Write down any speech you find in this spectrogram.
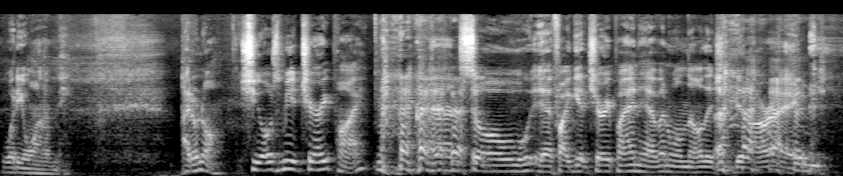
what do you want of me? I don't know. She owes me a cherry pie. and so if I get a cherry pie in heaven, we'll know that she did all right.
